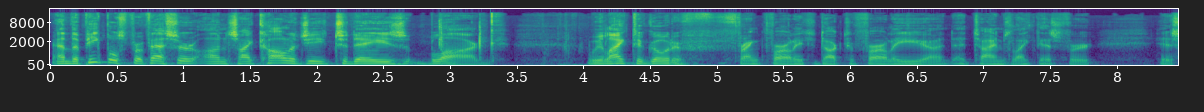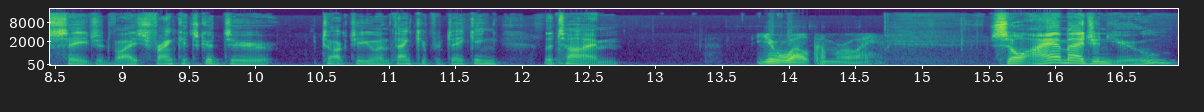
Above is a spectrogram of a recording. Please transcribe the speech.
and the People's Professor on Psychology Today's blog. We like to go to Frank Farley, to Dr. Farley uh, at times like this for his sage advice. Frank, it's good to talk to you, and thank you for taking the time. You're welcome, Roy. So I imagine you,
